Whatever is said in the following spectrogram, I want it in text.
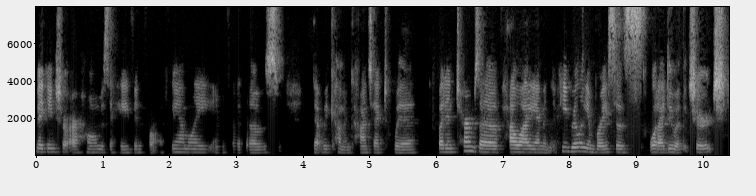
making sure our home is a haven for our family and for those that we come in contact with. But in terms of how I am, and he really embraces what I do at the church.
